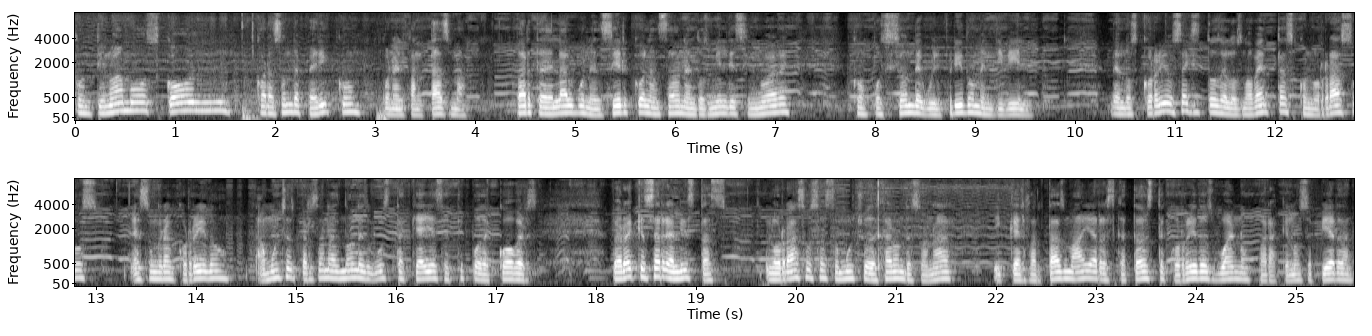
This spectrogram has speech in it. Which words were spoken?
Continuamos con Corazón de Perico, con El Fantasma, parte del álbum El Circo lanzado en el 2019, composición de Wilfrido Mendivil. De los corridos éxitos de los noventas con los rasos, es un gran corrido. A muchas personas no les gusta que haya ese tipo de covers, pero hay que ser realistas. Los rasos hace mucho dejaron de sonar y que el fantasma haya rescatado este corrido es bueno para que no se pierdan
